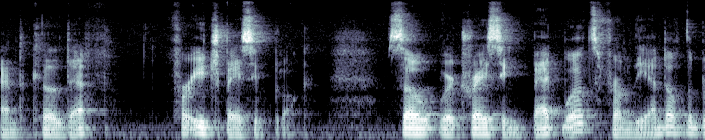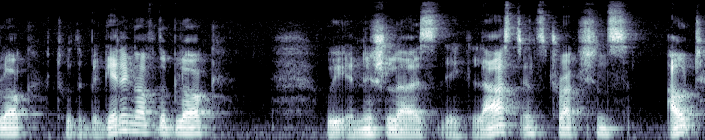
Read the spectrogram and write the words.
and kill def for each basic block. So we're tracing backwards from the end of the block to the beginning of the block. We initialize the last instructions out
